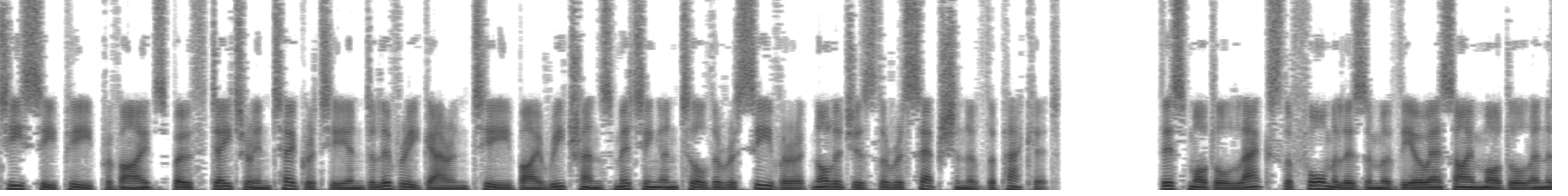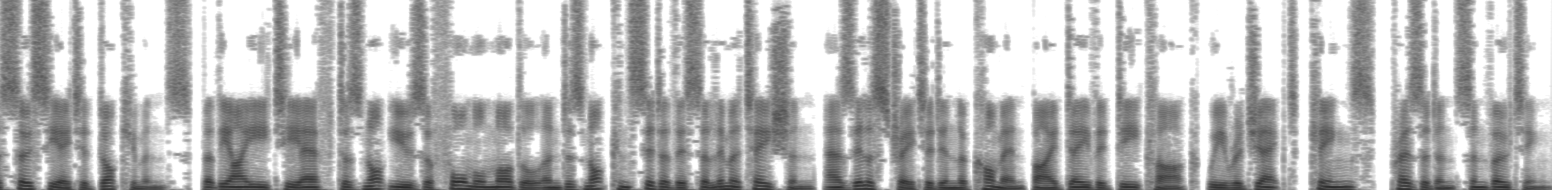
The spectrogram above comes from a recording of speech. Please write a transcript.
TCP provides both data integrity and delivery guarantee by retransmitting until the receiver acknowledges the reception of the packet. This model lacks the formalism of the OSI model and associated documents, but the IETF does not use a formal model and does not consider this a limitation, as illustrated in the comment by David D. Clark, we reject, kings, presidents and voting.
